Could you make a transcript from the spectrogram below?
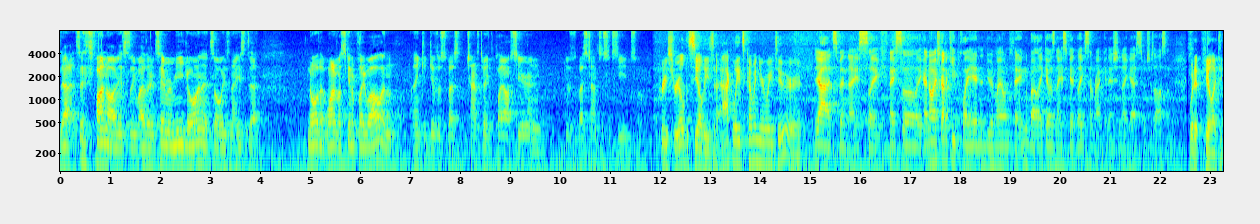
Yeah, it's, it's fun, obviously. Whether it's him or me going, it's always nice to know that one of us is going to play well, and I think it gives us the best chance to make the playoffs here and gives us the best chance to succeed. So pretty surreal to see all these accolades coming your way too, or yeah, it's been nice. Like nice to like I know I just got to keep playing and doing my own thing, but like it was nice to get like some recognition, I guess, which is awesome. What it feel like to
